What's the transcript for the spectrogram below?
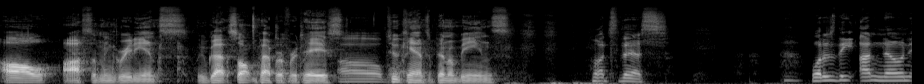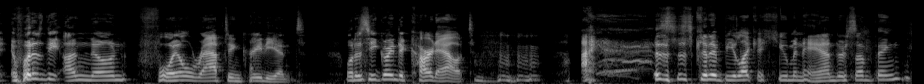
all awesome ingredients. We've got salt and pepper for taste, Oh, two cans of pinto beans, What's this? What is the unknown? What is the unknown foil wrapped ingredient? What is he going to cart out? I, is this gonna be like a human hand or something?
